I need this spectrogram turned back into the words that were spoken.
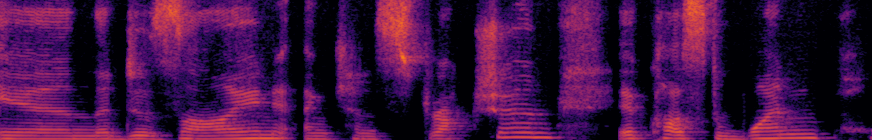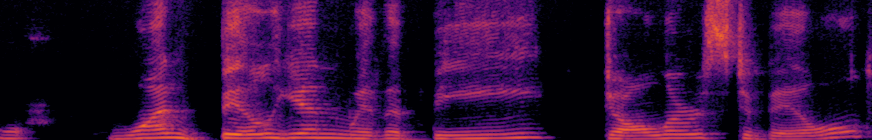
in the design and construction. It cost one, 1 billion with a B dollars to build.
